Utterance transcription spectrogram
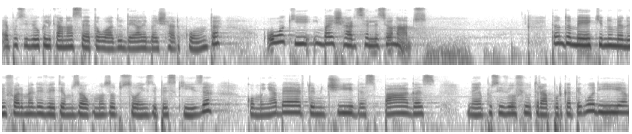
é possível clicar na seta ao lado dela e baixar conta, ou aqui em baixar selecionados. Então, também aqui no menu Informa DV temos algumas opções de pesquisa, como em aberto, emitidas, pagas, né, é possível filtrar por categoria,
